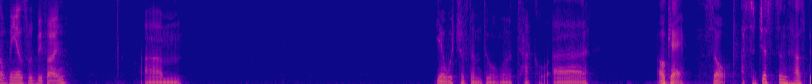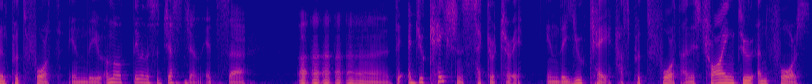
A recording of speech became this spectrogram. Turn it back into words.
something else would be fine. Um. Yeah, which of them do I want to tackle? Uh. Okay, so a suggestion has been put forth in the. Oh, not even a suggestion. It's uh, uh, uh, uh, uh, the education secretary in the UK has put forth and is trying to enforce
